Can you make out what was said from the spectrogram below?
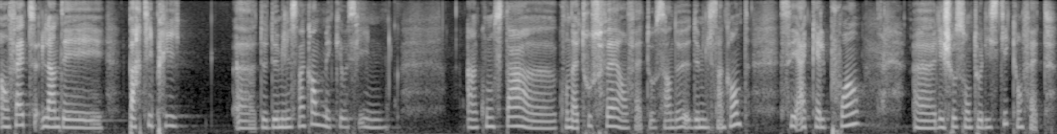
En fait, l'un des partis pris de 2050, mais qui est aussi une un constat euh, qu'on a tous fait en fait au sein de 2050, c'est à quel point euh, les choses sont holistiques en fait.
